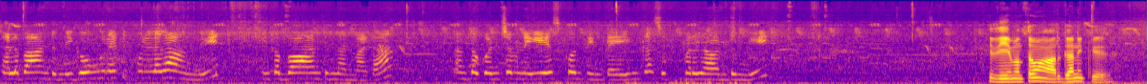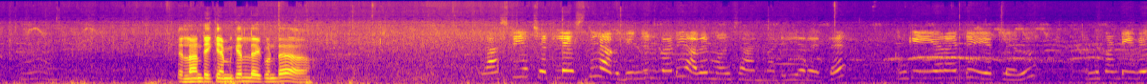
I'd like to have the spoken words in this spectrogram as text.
చాలా బాగుంటుంది. గోంగూర అయితే పుల్లగా ఉంది. ఇంకా బాగుంటుంది అనమాట దాంతో కొంచెం నెయ్యి వేసుకొని తింటే ఇంకా సూపర్గా ఉంటుంది. ఇది మొత్తం ఆర్గానిక్. ఎలాంటి కెమికల్ లేకుండా లాస్ట్ ఇయర్ చెట్లు వేస్తే అవి గింజలు పడి అవే మొలిసాయి అనమాట ఇయర్ అయితే. ఇంక ఇయర్ అయితే వేయట్లేదు. ఎందుకంటే ఇవే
